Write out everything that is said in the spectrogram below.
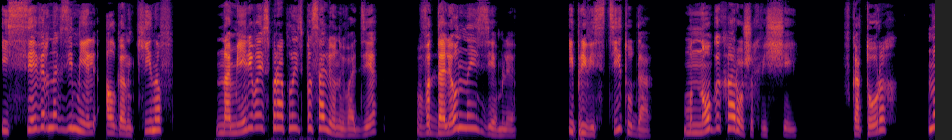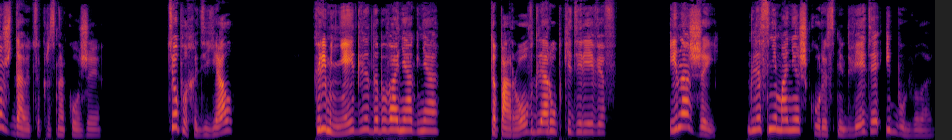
из северных земель алганкинов, намереваясь проплыть по соленой воде в отдаленные земли и привезти туда много хороших вещей, в которых нуждаются краснокожие. Теплых одеял, кремней для добывания огня, топоров для рубки деревьев и ножей для снимания шкуры с медведя и буйвола.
